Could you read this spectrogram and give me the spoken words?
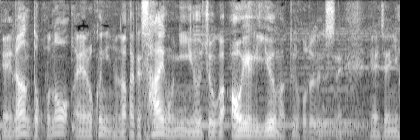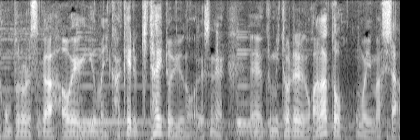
えー、なんとこの、えー、6人の中で最後に入場が青柳優馬ということでですね、えー、全日本プロレスが青柳優馬にかける期待というのがですね、えー、汲み取れるのかなと思いました。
